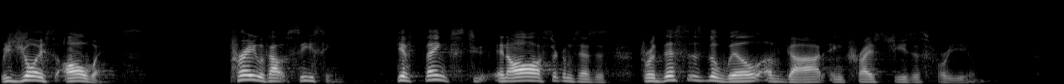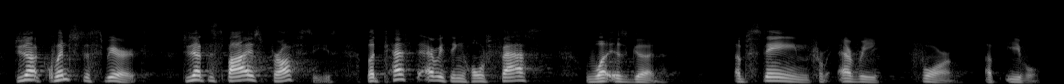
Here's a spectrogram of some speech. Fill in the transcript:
Rejoice always. Pray without ceasing. Give thanks to, in all circumstances, for this is the will of God in Christ Jesus for you. Do not quench the spirit. Do not despise prophecies, but test everything. Hold fast what is good. Abstain from every form of evil.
